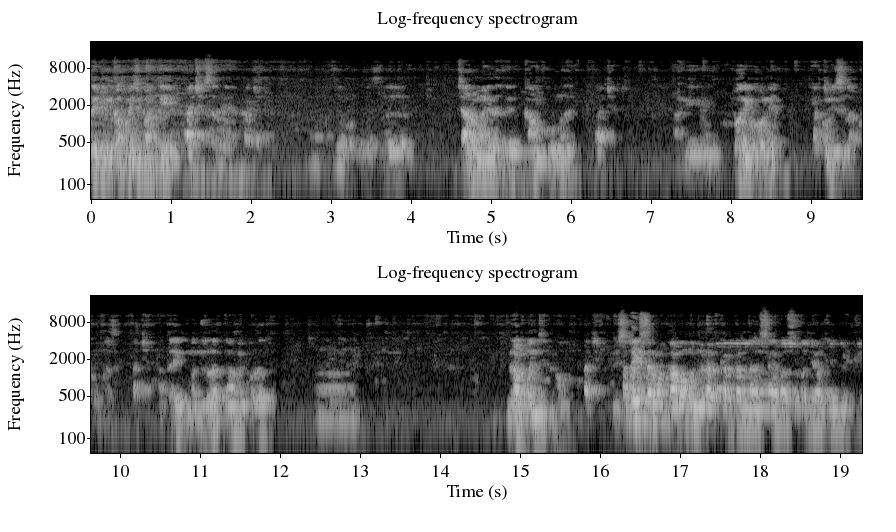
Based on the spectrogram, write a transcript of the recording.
रेटिंग कापायची बाकी आहे. अच्छा. सध्या. जवळपास चार महिने झाले काम पूर्ण झाले. अच्छा. आणि त्वरित होणे एकोणीस लाख रुपयाचं अच्छा. आता एक मंजुरात काम आहे परत ग्रामपंचायत भवन. अच्छा. आता हे सर्व कामं मंजुरात करताना साहेबांसोबत जेव्हा तुम्ही भेटली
